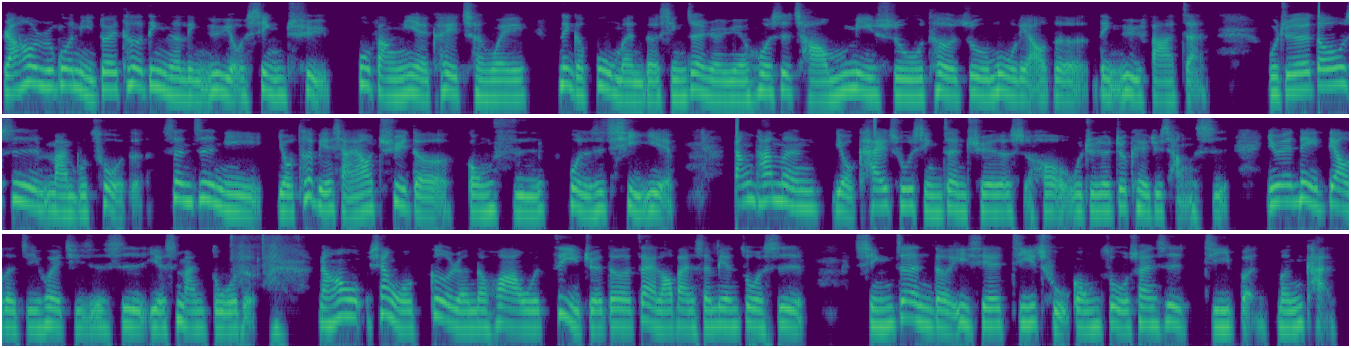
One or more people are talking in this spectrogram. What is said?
然后，如果你对特定的领域有兴趣，不妨你也可以成为那个部门的行政人员，或是朝秘书、特助、幕僚的领域发展。我觉得都是蛮不错的，甚至你有特别想要去的公司或者是企业，当他们有开出行政缺的时候，我觉得就可以去尝试，因为内调的机会其实是也是蛮多的。然后像我个人的话，我自己觉得在老板身边做事，行政的一些基础工作算是基本门槛，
